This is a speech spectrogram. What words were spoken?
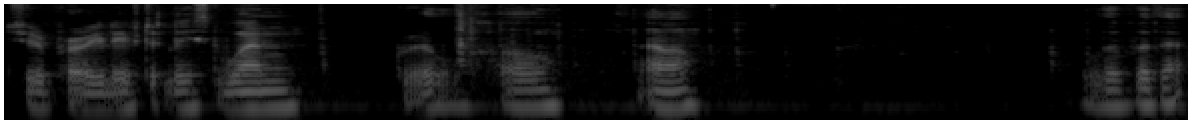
Should have probably left at least one grill hole. Oh well. Live with it.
